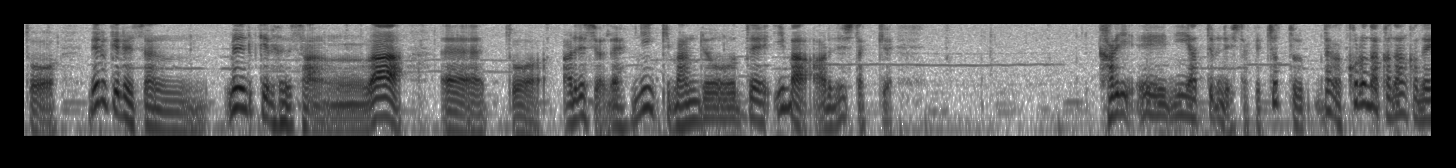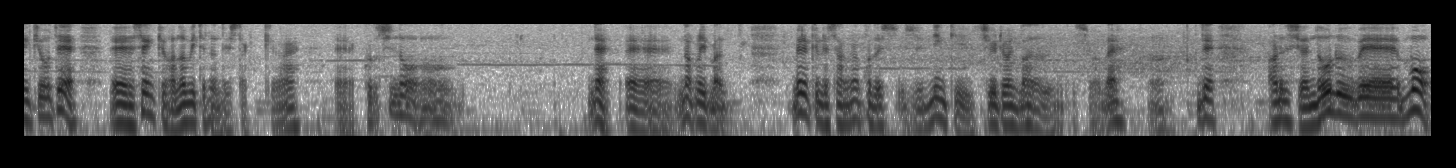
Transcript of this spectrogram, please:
ー、とメルケルさんメルケルさんはえっ、とあれですよね。任期満了で今あれでしたっけ？仮にやってるんでしたっけ？ちょっとなんかコロナかなんかの影響で、えー、選挙が伸びてるんでしたっけね、えー、今年のねえー、なんか今メルケルさんが今年任期終了になるんですよね。うん、であれですよノルウェーも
